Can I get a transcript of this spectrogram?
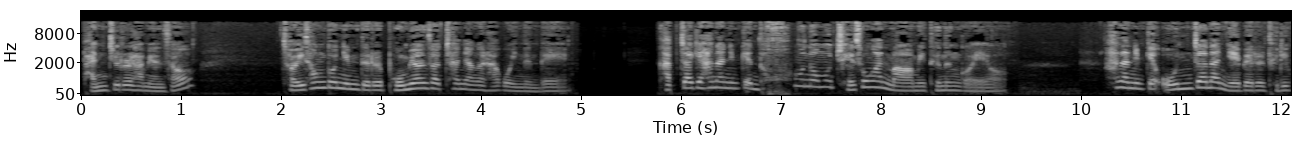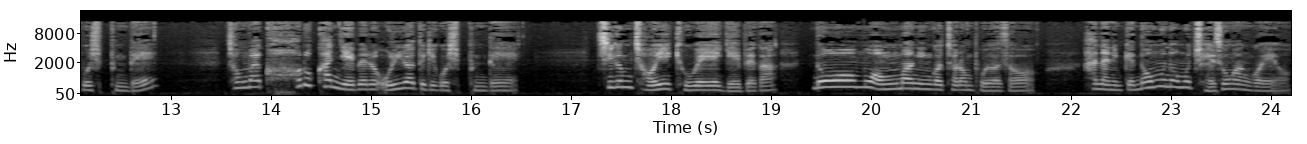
반주를 하면서 저희 성도님들을 보면서 찬양을 하고 있는데 갑자기 하나님께 너무너무 죄송한 마음이 드는 거예요. 하나님께 온전한 예배를 드리고 싶은데 정말 거룩한 예배를 올려드리고 싶은데 지금 저희 교회의 예배가 너무 엉망인 것처럼 보여서 하나님께 너무너무 죄송한 거예요.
